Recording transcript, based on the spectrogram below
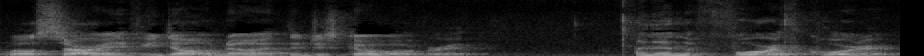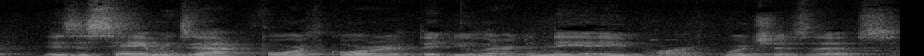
Well, sorry, if you don't know it, then just go over it. And then the fourth quarter is the same exact fourth quarter that you learned in the A part, which is this.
